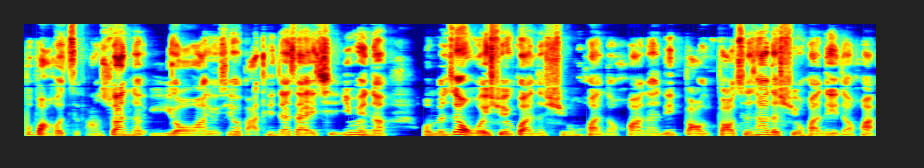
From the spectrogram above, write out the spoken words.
不饱和脂肪酸的鱼油啊，有些会把它添加在一起，因为呢。我们这种微血管的循环的话呢，你保保持它的循环力的话，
